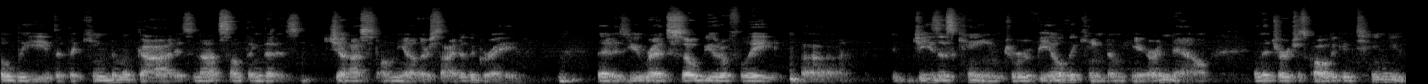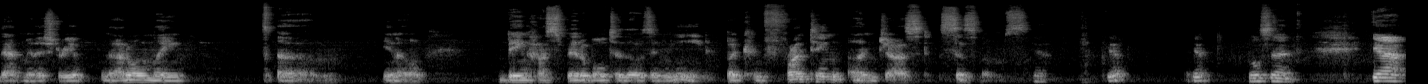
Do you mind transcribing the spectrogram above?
believe that the kingdom of God is not something that is just on the other side of the grave. Mhm. That, as you read so beautifully, uh, Jesus came to reveal the kingdom here and now, and the church is called to continue that ministry of not only, um, you know, being hospitable to those in need, but confronting unjust systems. Yeah, yeah, yeah. Well said. Yeah,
